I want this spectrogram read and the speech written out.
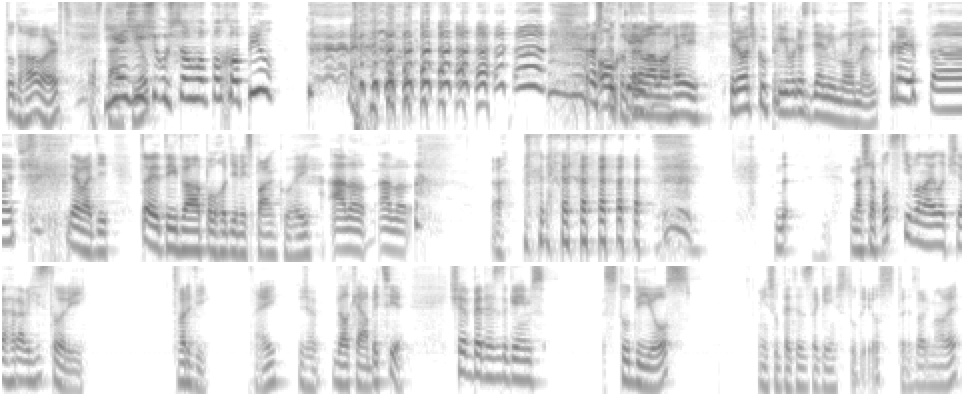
Todd Howard o Starfield... Ježiš, už som ho pochopil? Trošku to OK. trvalo, hej. Trošku privrzdený moment. Prepač. Nevadí. To je tých 2,5 hodiny spánku, hej. Áno, áno. Naša poctivo najlepšia hra v histórii tvrdí, hej, že veľké ambície. Šéf Bethesda Games Studios, oni sú Bethesda Games Studios, to je zaujímavé,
